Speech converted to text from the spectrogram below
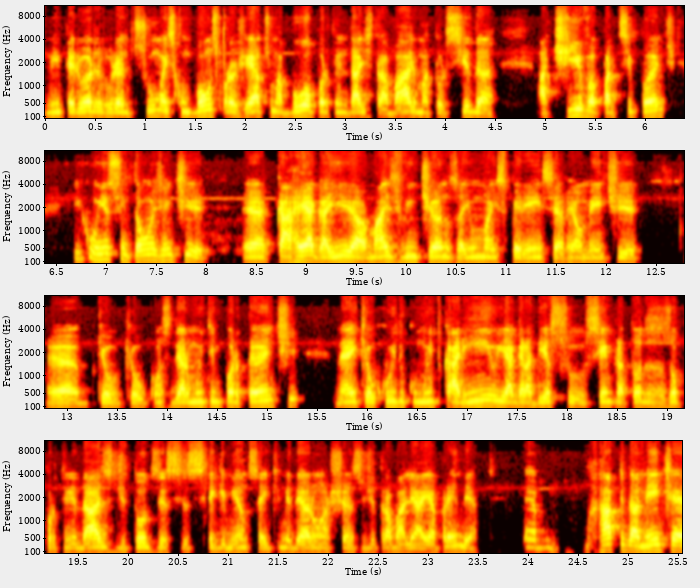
no interior do Rio Grande do Sul, mas com bons projetos, uma boa oportunidade de trabalho, uma torcida ativa, participante. E com isso, então, a gente é, carrega aí há mais de 20 anos aí uma experiência realmente é, que, eu, que eu considero muito importante né, e que eu cuido com muito carinho e agradeço sempre a todas as oportunidades de todos esses segmentos aí que me deram a chance de trabalhar e aprender. É, rapidamente, é,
